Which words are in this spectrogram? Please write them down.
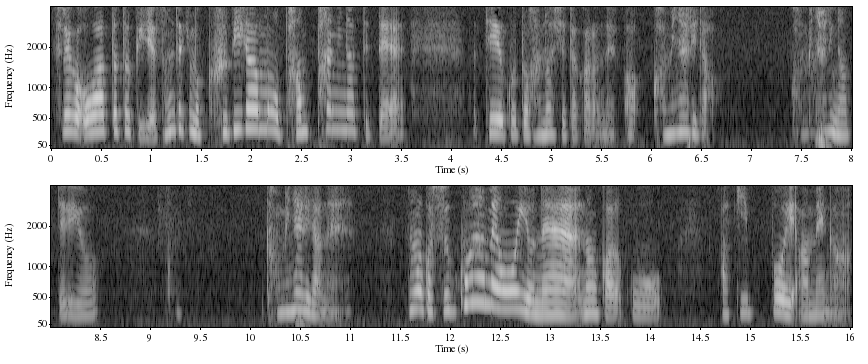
それが終わった時でその時も首がもうパンパンになっててっていうことを話してたからねあ雷だ。雷鳴ってるよ。雷だね。なんかすっごい雨多いよね。なんかこう秋っぽい雨が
